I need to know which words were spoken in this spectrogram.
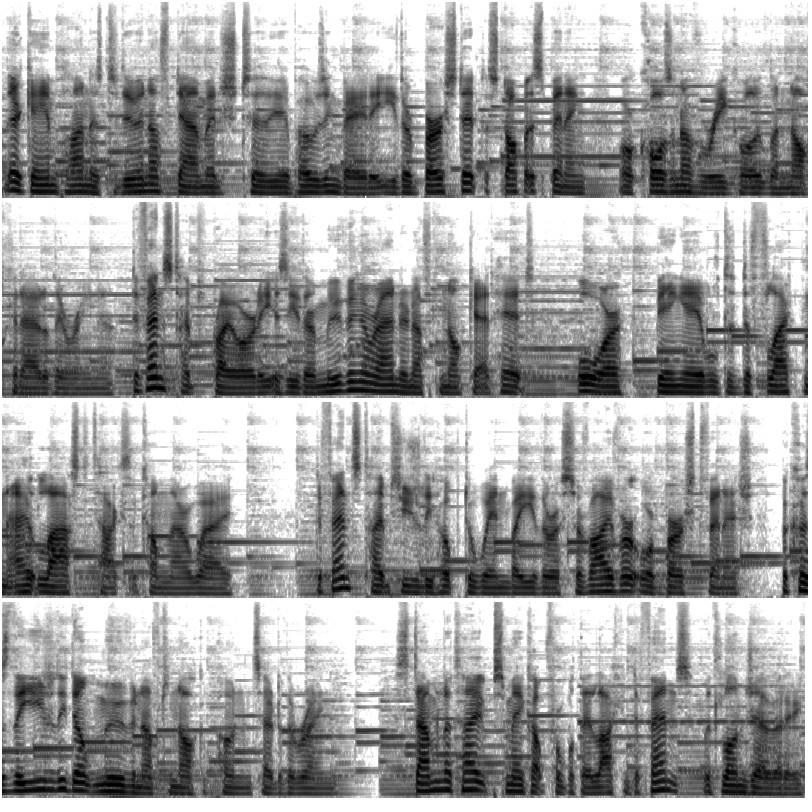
Their game plan is to do enough damage to the opposing bay to either burst it, stop it spinning, or cause enough recoil to knock it out of the arena. Defense type's priority is either moving around enough to not get hit, or being able to deflect and outlast attacks that come their way. Defense types usually hope to win by either a survivor or burst finish, because they usually don't move enough to knock opponents out of the ring. Stamina types make up for what they lack in defense with longevity.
